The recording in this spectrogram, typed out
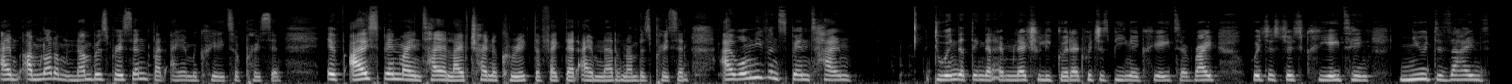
I'm I'm not a numbers person, but I am a creative person. If I spend my entire life trying to correct the fact that I am not a numbers person, I won't even spend time doing the thing that I'm naturally good at, which is being a creator, right? Which is just creating new designs,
